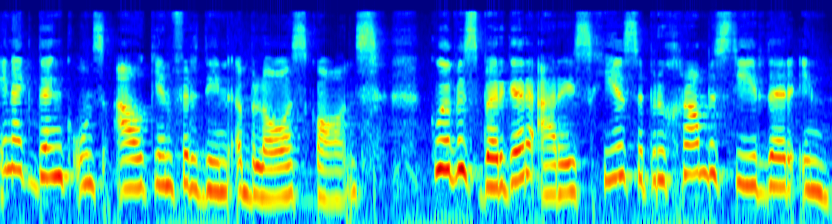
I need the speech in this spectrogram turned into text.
en ek dink ons elkeen verdien 'n blaaskans. Kobus Burger, RSG se programbestuurder en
